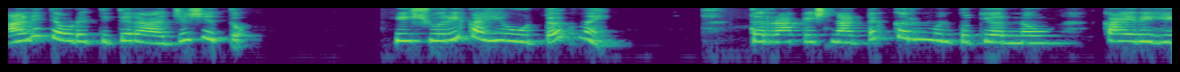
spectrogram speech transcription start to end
आणि तेवढे तिथे राजेश येतो. ईश्वरी काही उठत नाही. तर राकेश नाटक करून म्हणतो की अर्णव काय रे हे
